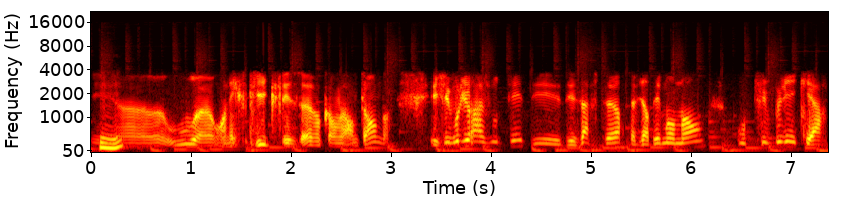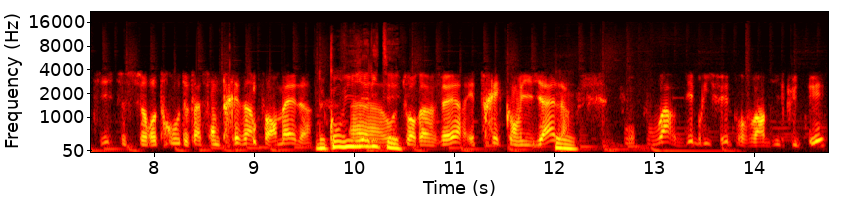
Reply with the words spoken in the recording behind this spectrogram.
des, Mhm. euh, où euh, on explique les œuvres qu'on va entendre. Et j'ai voulu rajouter des, des afters, c'est-à-dire des moments où public et artistes se retrouvent de façon très informelle De convivialité. euh, autour d'un verre et très convivial Mm. pour pouvoir débriefer, pour pouvoir discuter.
